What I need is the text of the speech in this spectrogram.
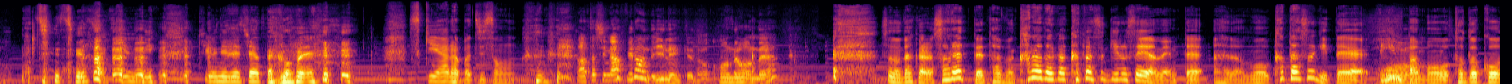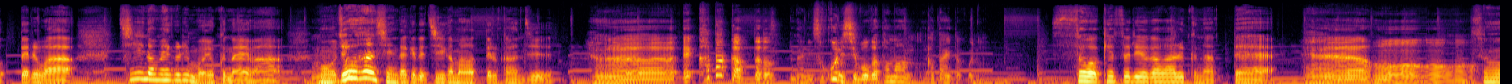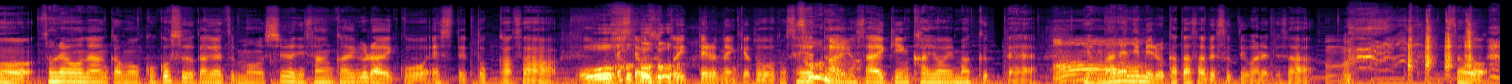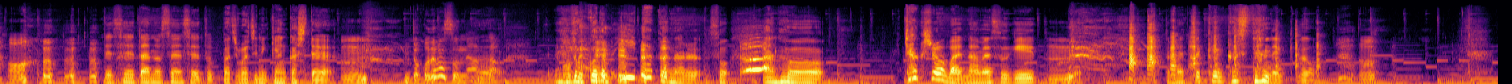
急に急に出ちゃった。ごめん。好きあらば自尊 私にアピらんでいいねんけど。ほんでほんで？そうだからそれって多分体が硬すぎるせいやねんって。あのもう硬すぎてリンパも滞ってるわ。血の巡りも良くないわ、もう上半身だけで血が回ってる感じ。へええ硬かったら何？そこに脂肪がたまんの？硬いとこに。へそう血流が悪くなって。えほうほうほうそうそれをなんかもうここ数ヶ月もう週に3回ぐらいこうエステとかさおおエステをずっと行ってるんだけどもう整体に最近通いまくって「いやあまれに見るる硬さです」って言われてさ。うん。そあう で整体の先生とバチバチに喧嘩して、うん。どこでもすんねあんた。う。ん どこでも言いたくなる。そう。あの客商売なめすぎ。ってうんめっちゃ喧嘩してんねんけど。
